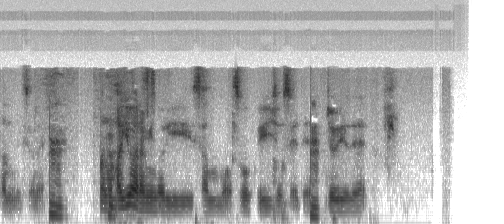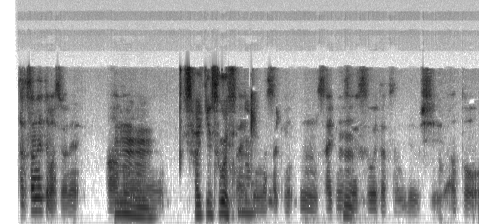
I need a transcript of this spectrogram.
たんですよね。うんあの萩原みのりさんもすごくいい女性で、うん女優で、たくさん出てますよね。あの、うん最近すごいです最ね。近の作品、うん、最近の作品すごいたくさん出るし、あと、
